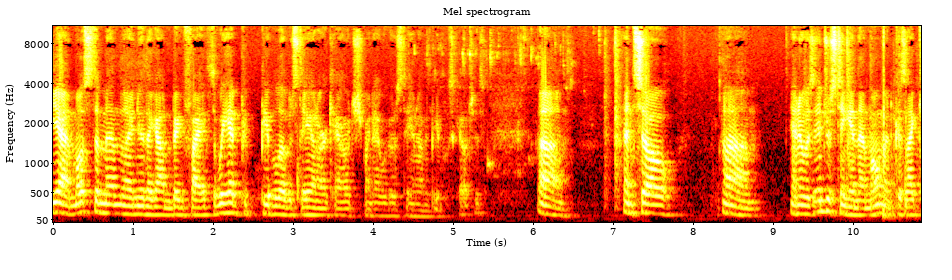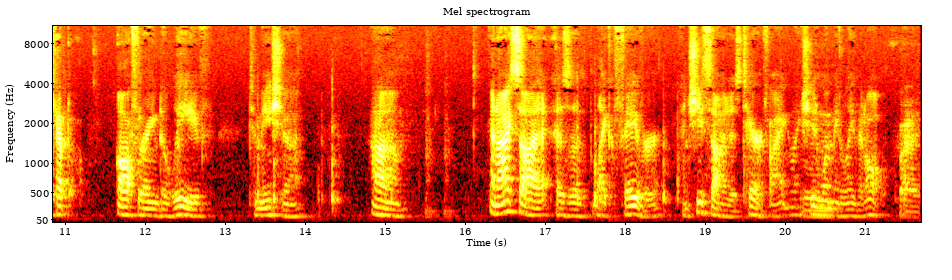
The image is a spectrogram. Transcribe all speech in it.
yeah, most of the men that I knew that got in big fights. We had p- people that would stay on our couch. My dad would go stay on other people's couches. Um, and so, um, and it was interesting in that moment because I kept offering to leave to Misha. Um, and I saw it as a like a favor, and she saw it as terrifying. Like she didn't want me to leave at all. Right.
